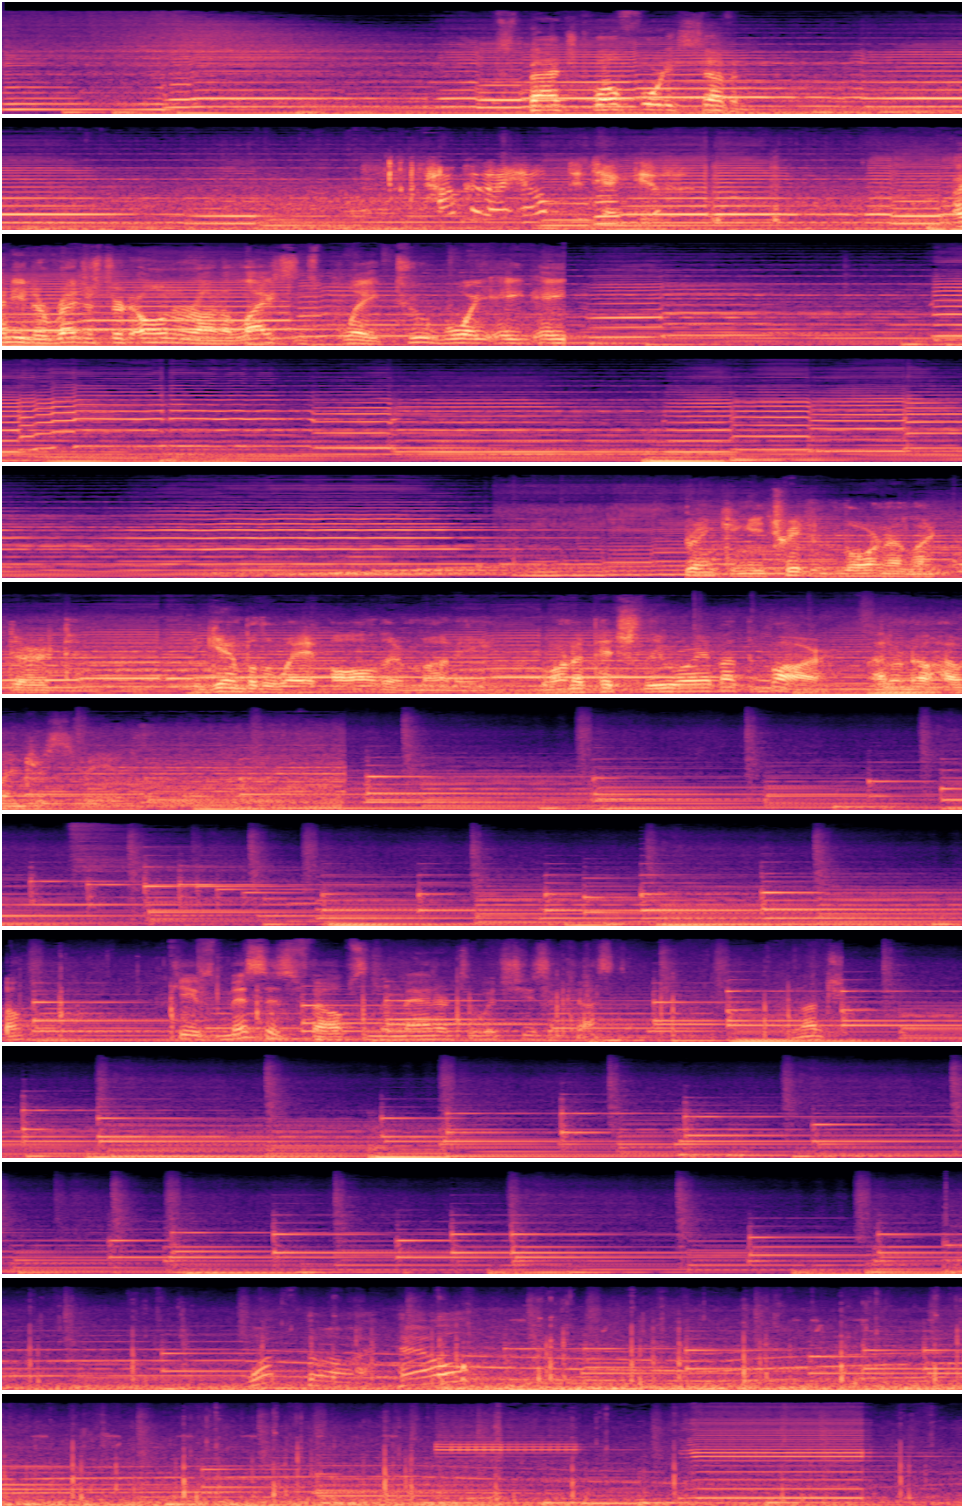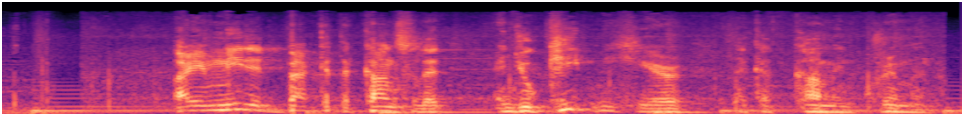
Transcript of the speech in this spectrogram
Dispatch 1247. How can I help, Detective? I need a registered owner on a license plate 2 boy 88. Drinking, he treated Lorna like dirt. He gambled away all their money. Lorna pitched Leroy about the bar. I don't know how interested he is. Keeps Mrs. Phelps in the manner to which she's accustomed. I'm not sure. What the hell? I am needed back at the consulate, and you keep me here like a common criminal.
